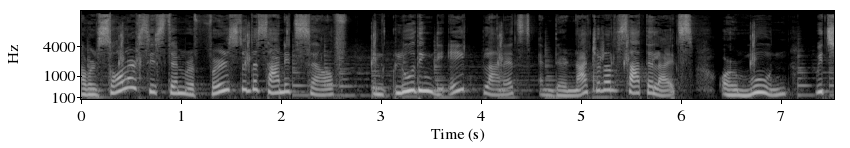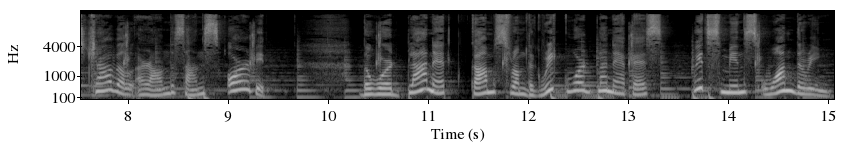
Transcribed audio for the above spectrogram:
Our solar system refers to the Sun itself, including the eight planets and their natural satellites or moon, which travel around the Sun's orbit. The word planet comes from the Greek word planetes, which means wandering,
